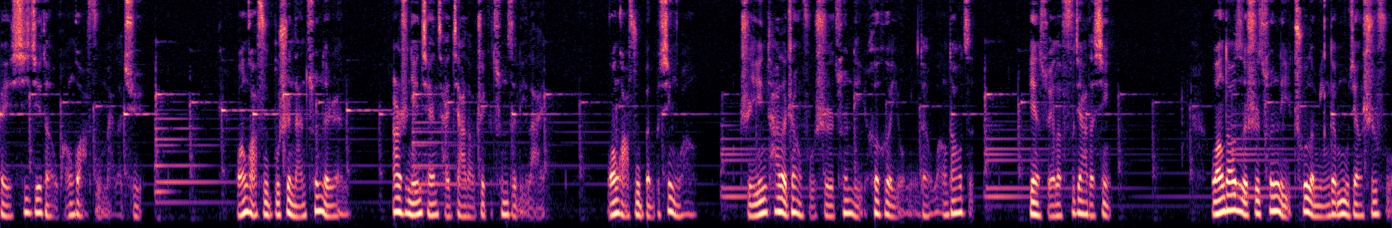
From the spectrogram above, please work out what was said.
被西街的王寡妇买了去。王寡妇不是南村的人，二十年前才嫁到这个村子里来。王寡妇本不姓王，只因她的丈夫是村里赫赫有名的王刀子，便随了夫家的姓。王刀子是村里出了名的木匠师傅，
